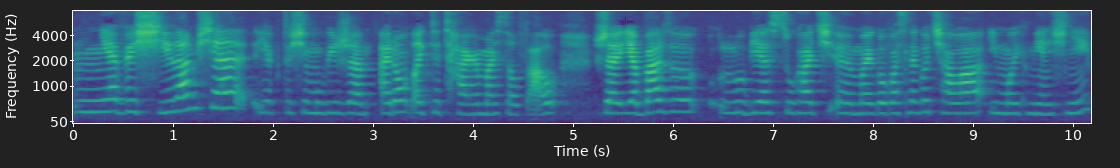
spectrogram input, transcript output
nie wysilam się, jak to się mówi, że I don't like to tire myself out, że ja bardzo lubię słuchać e, mojego własnego ciała i moich mięśni,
